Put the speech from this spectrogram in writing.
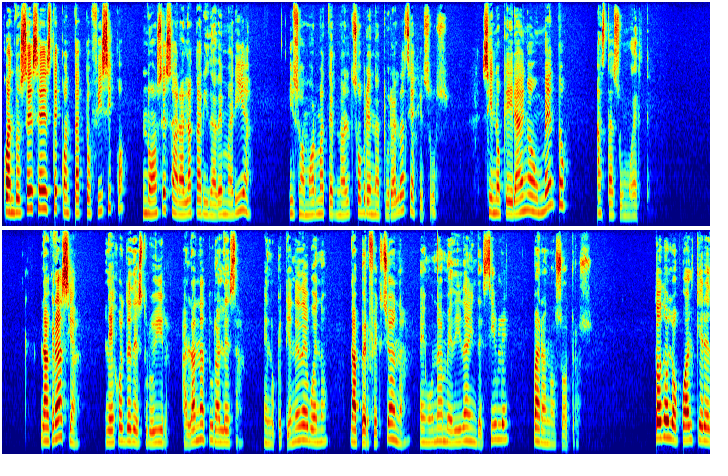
Cuando cese este contacto físico, no cesará la caridad de María y su amor maternal sobrenatural hacia Jesús, sino que irá en aumento hasta su muerte. La gracia, lejos de destruir a la naturaleza en lo que tiene de bueno, la perfecciona en una medida indecible para nosotros. Todo lo cual quiere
